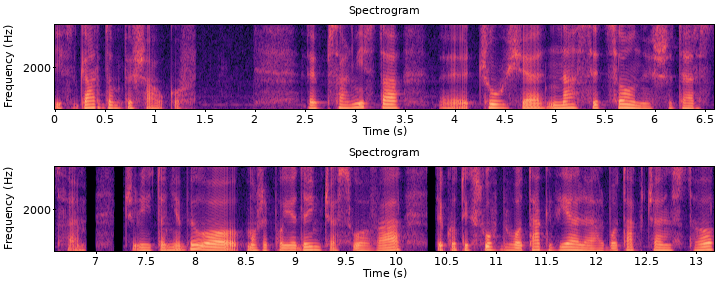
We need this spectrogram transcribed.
i wzgardą pyszałków. Y, psalmista y, czuł się nasycony szyderstwem, czyli to nie było może pojedyncze słowa, tylko tych słów było tak wiele albo tak często,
